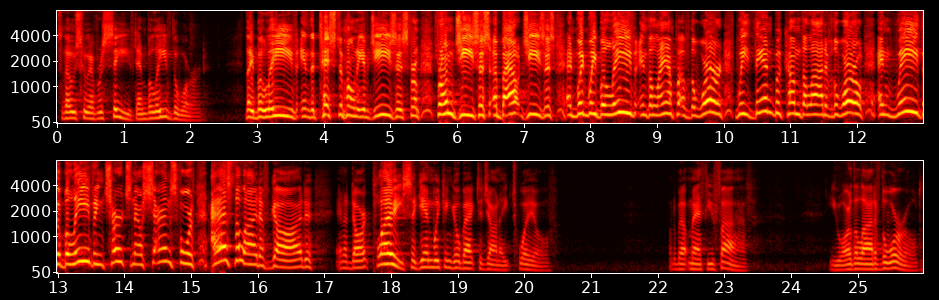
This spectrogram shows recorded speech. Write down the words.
It's those who have received and believed the Word. They believe in the testimony of Jesus from, from Jesus about Jesus. And when we believe in the lamp of the Word, we then become the light of the world. And we, the believing church, now shines forth as the light of God in a dark place. Again, we can go back to John 8 12. What about Matthew 5? You are the light of the world.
